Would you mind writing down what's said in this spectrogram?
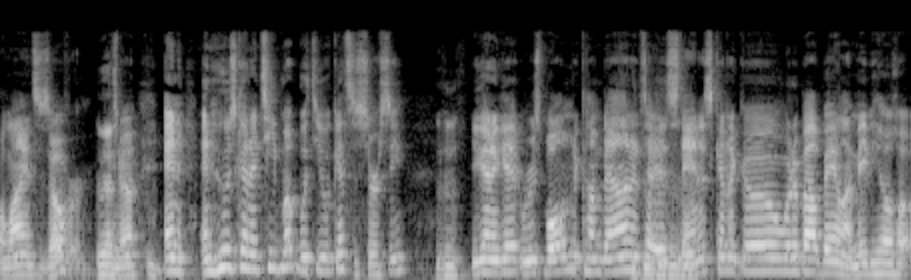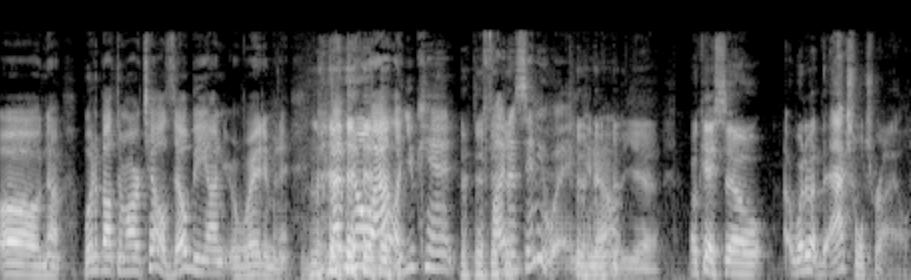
alliance is over. That's- you know, and and who's going to team up with you against the Cersei? Mm-hmm. You're gonna get Roose Bolton to come down and say, is Stannis gonna go? What about Balon? Maybe he'll. Oh no. What about the Martells? They'll be on. your wait a minute. You have no ally. You can't fight us anyway. You know. yeah. Okay, so uh, what about the actual trial?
